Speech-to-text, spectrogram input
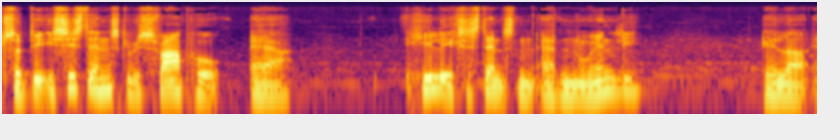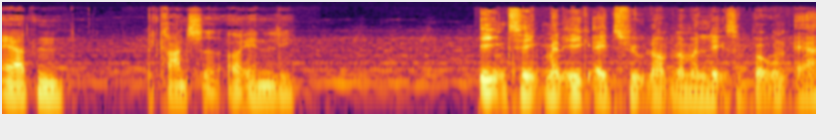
Så det i sidste ende skal vi svare på, er hele eksistensen, er den uendelig, eller er den begrænset og endelig? En ting, man ikke er i tvivl om, når man læser bogen, er,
